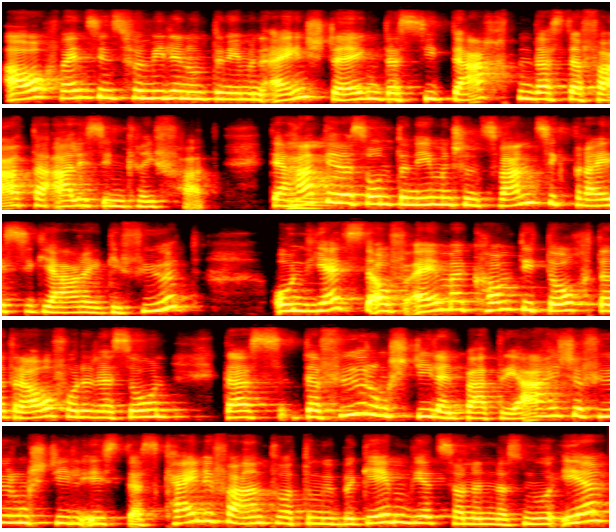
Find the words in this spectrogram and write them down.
auch wenn sie ins Familienunternehmen einsteigen, dass sie dachten, dass der Vater alles im Griff hat. Der mhm. hat ja das Unternehmen schon 20, 30 Jahre geführt und jetzt auf einmal kommt die Tochter drauf oder der Sohn, dass der Führungsstil ein patriarchischer Führungsstil ist, dass keine Verantwortung übergeben wird, sondern dass nur er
